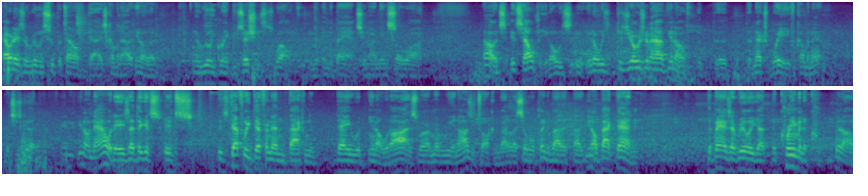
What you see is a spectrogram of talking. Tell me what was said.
nowadays they're really super talented guys coming out. You know that they're really great musicians as well in the, in the bands. You know what I mean? So. Uh, no, it's it's healthy. It always it, it always because you're always going to have you know the, the, the next wave coming in, which is good. And you know nowadays I think it's it's it's definitely different than back in the day with you know with Oz, where I remember me and Ozzy talking about it. I said, well, think about it. Uh, you know, back then, the bands that really got the cream of the you know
